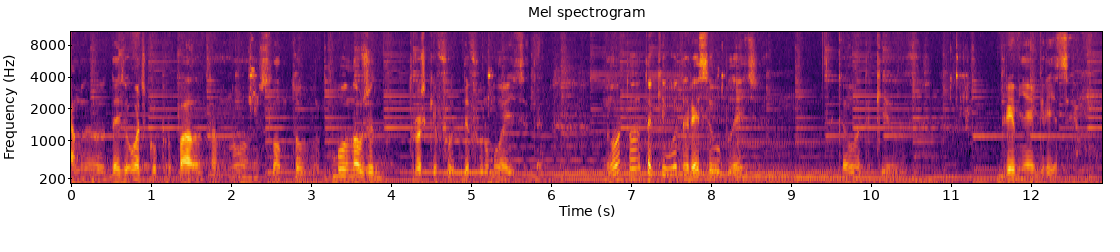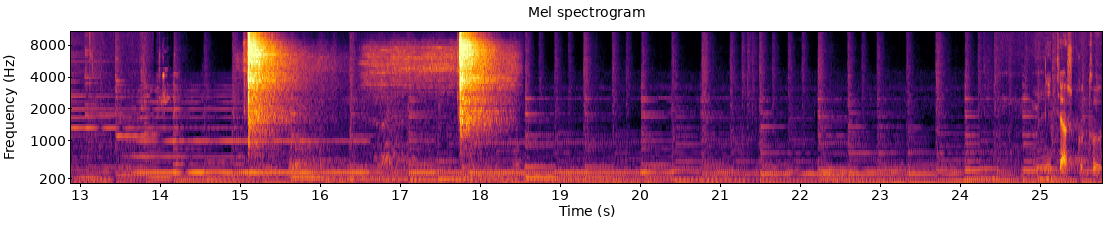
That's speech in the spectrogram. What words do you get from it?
там е, десь очко пропало, там, ну, не словом, то воно вже трошки деформується. Так. Ну, то такі от риси обличчя. Така от такі древня Греція. Мені тяжко то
